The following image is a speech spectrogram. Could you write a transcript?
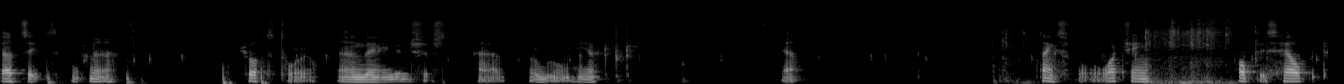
that's it. A short tutorial and then you can just have a room here. Yeah. Thanks for watching. Hope this helped.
